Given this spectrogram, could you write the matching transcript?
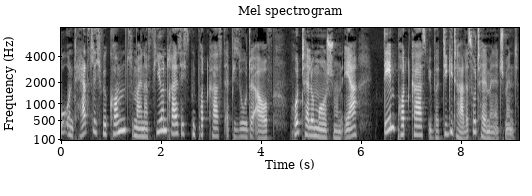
und herzlich willkommen zu meiner 34. Podcast-Episode auf Hotelomotion on Air, dem Podcast über digitales Hotelmanagement.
